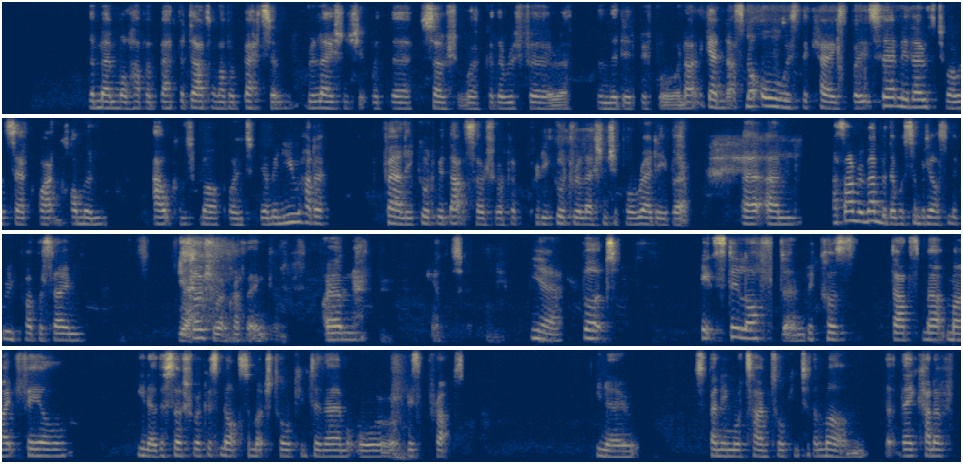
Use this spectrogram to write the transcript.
the men will have a better, the dad will have a better relationship with the social worker, the referrer, than they did before. And again, that's not always the case, but it's certainly those two I would say are quite common outcomes from our point of view. I mean, you had a fairly good with that social worker, pretty good relationship already, but uh, and as I remember, there was somebody else in the group who had the same yeah. social worker, I think. Um, yeah, but it's still often because dads might feel, you know, the social worker's not so much talking to them or is perhaps, you know, spending more time talking to the mum, that they kind of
